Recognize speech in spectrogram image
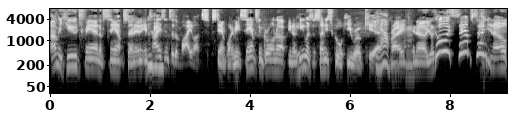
I'm a huge fan of Samson, and it mm-hmm. ties into the violence standpoint. I mean, Samson growing up, you know, he was a Sunday school hero kid, yeah. right? Mm-hmm. You know, you're like, oh, it's Samson, you know,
